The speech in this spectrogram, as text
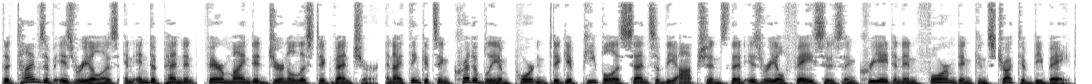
The Times of Israel is an independent, fair-minded journalistic venture, and I think it's incredibly important to give people a sense of the options that Israel faces and create an informed and constructive debate.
